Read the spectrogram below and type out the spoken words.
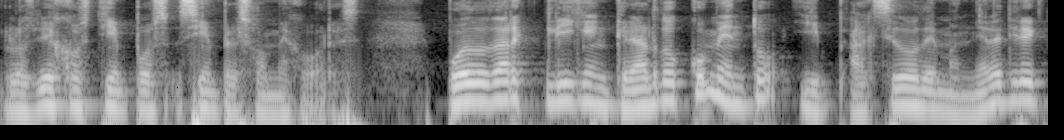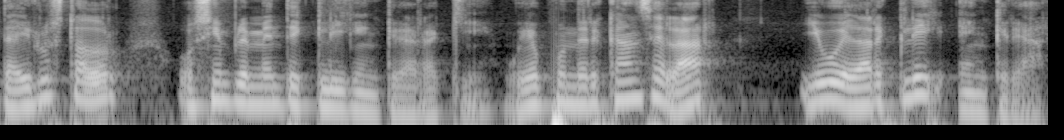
los viejos tiempos siempre son mejores. Puedo dar clic en crear documento y accedo de manera directa a Illustrator o simplemente clic en crear aquí. Voy a poner cancelar y voy a dar clic en crear.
